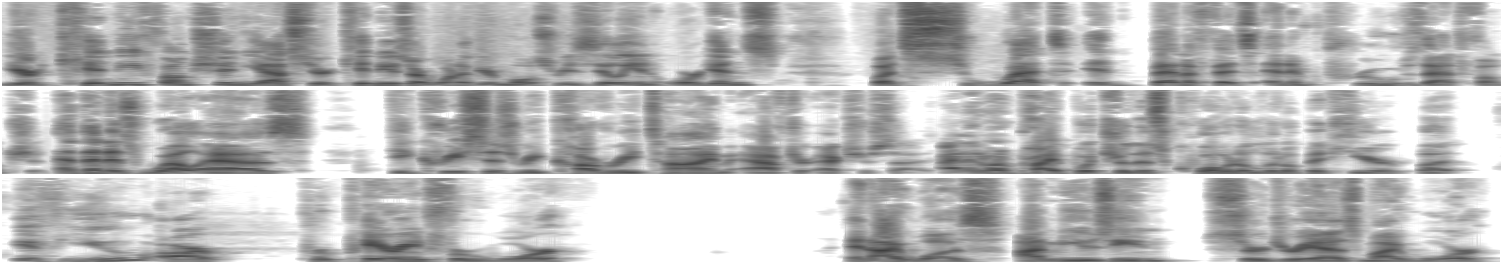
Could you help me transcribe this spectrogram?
Your kidney function. Yes, your kidneys are one of your most resilient organs, but sweat it benefits and improves that function. And then as well as decreases recovery time after exercise. And I'm going to probably butcher this quote a little bit here, but if you are preparing for war, and I was, I'm using surgery as my war.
